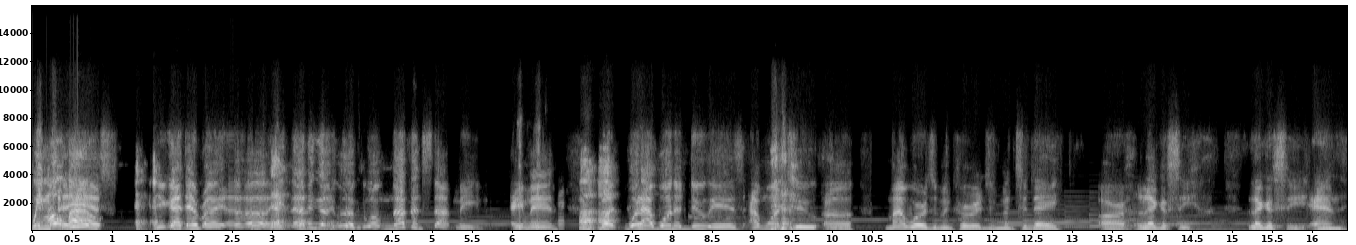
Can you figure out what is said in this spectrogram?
We mobile. Yes. You got that right. Uh-huh. Ain't nothing go- look, won't nothing stop me. Amen. but what I want to do is I want to uh my words of encouragement today are legacy. Legacy and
